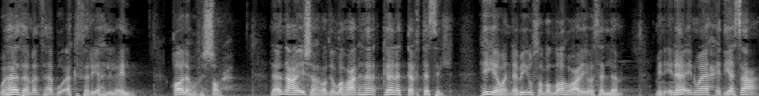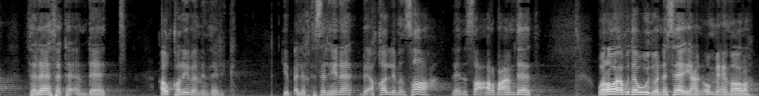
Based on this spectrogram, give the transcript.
وهذا مذهب أكثر أهل العلم. قاله في الشرح. لأن عائشة رضي الله عنها كانت تغتسل هي والنبي صلى الله عليه وسلم من إناء واحد يسع ثلاثة أمداد أو قريبا من ذلك. يبقى الاغتسال هنا بأقل من صاع لأن الصاع أربع أمداد. وروى أبو داود والنسائي عن أم عمارة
